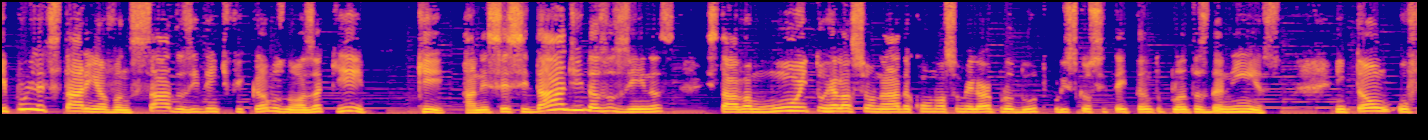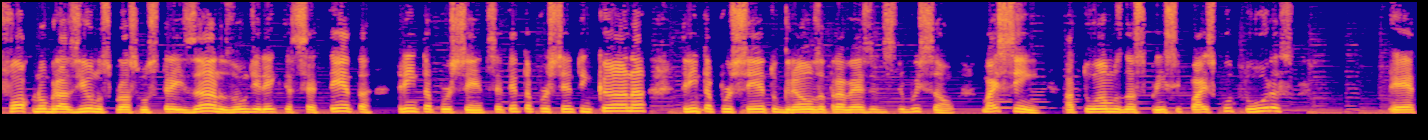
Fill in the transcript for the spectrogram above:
E por estarem avançados, identificamos nós aqui que a necessidade das usinas estava muito relacionada com o nosso melhor produto, por isso que eu citei tanto plantas daninhas. Então, o foco no Brasil nos próximos três anos, vamos dizer que é 70 30%, 70% em cana, 30% grãos através da distribuição. Mas sim, atuamos nas principais culturas, é,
